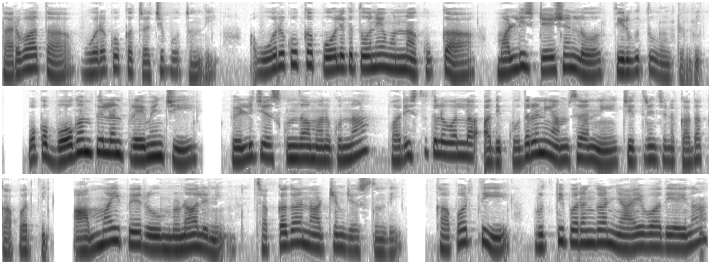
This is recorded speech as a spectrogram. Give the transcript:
తర్వాత ఊరకుక్క చచ్చిపోతుంది. ఊరకుక్క పోలికతోనే ఉన్న కుక్క మళ్ళీ స్టేషన్లో తిరుగుతూ ఉంటుంది. ఒక భోగం పిల్లను ప్రేమించి పెళ్ళి చేసుకుందామనుకున్నా పరిస్థితుల వల్ల అది కుదరని అంశాన్ని చిత్రించిన కథ కపర్తి. ఆ అమ్మాయి పేరు మృణాలిని. చక్కగా నాట్యం చేస్తుంది. కపర్తి వృత్తిపరంగా న్యాయవాది అయినా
